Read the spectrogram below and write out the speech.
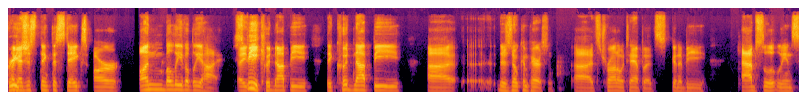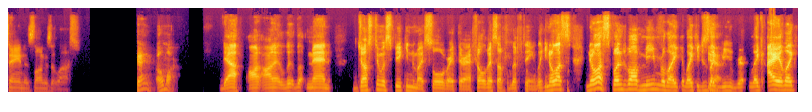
like I just think the stakes are unbelievably high. They- They Speak. could not be. They could not be. Uh, uh, there's no comparison. Uh, it's Toronto, Tampa. It's going to be absolutely insane as long as it lasts. Okay, Omar. Yeah, on, on it, li- li- man. Justin was speaking to my soul right there. I felt myself lifting. Like you know, that's you know that SpongeBob meme where like like he just Yeah. like being ri- like I like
